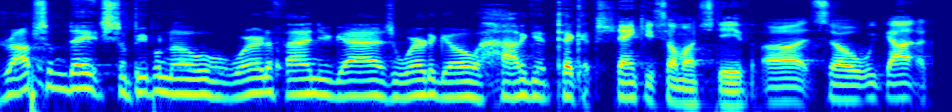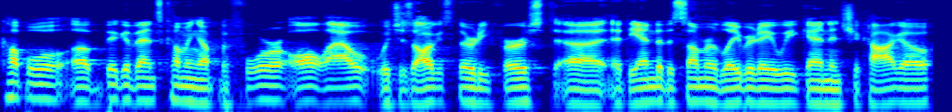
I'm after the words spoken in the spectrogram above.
Drop some dates so people know where to find you guys, where to go, how to get tickets. Thank you so much, Steve. Uh, so we've got a couple of big events coming up before All Out, which is August 31st uh, at the end of the summer Labor Day weekend in Chicago.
